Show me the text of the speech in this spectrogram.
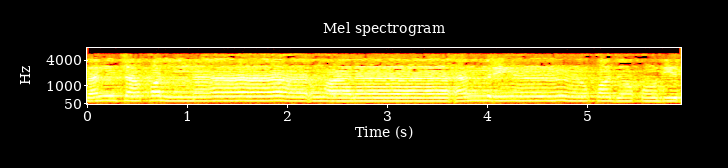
فالتقى الماء على أمر قد قدر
